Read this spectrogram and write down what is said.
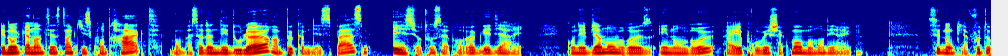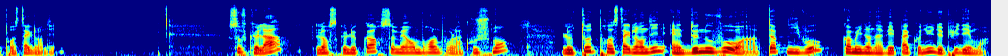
Et donc un intestin qui se contracte, bon bah ça donne des douleurs, un peu comme des spasmes, et surtout ça provoque des diarrhées, qu'on est bien nombreuses et nombreux à éprouver chaque mois au moment des règles. C'est donc la photoprostaglandine. Sauf que là, lorsque le corps se met en branle pour l'accouchement, le taux de prostaglandine est de nouveau à un top niveau, comme il n'en avait pas connu depuis des mois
